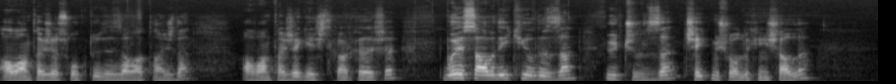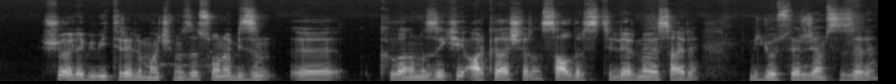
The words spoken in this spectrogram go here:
avantaja soktu. Dezavantajdan avantaja geçtik arkadaşlar. Bu hesabı da 2 yıldızdan 3 yıldıza çekmiş olduk inşallah. Şöyle bir bitirelim maçımızı. Sonra bizim e, klanımızdaki arkadaşların saldırı stillerini vesaire bir göstereceğim sizlere.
